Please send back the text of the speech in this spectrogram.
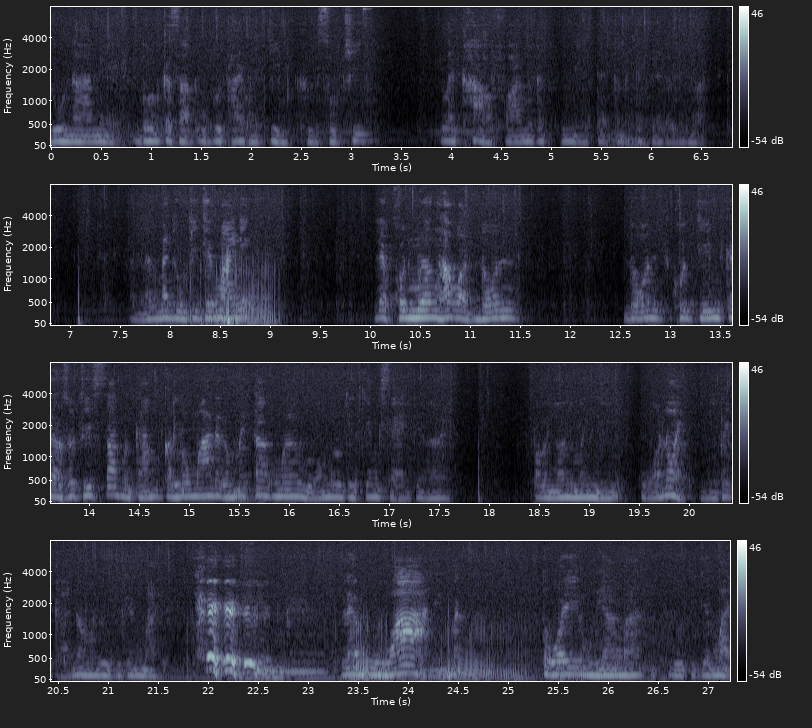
ยูนานเนี่ยโดนกษัตริย์องค์สุดท้ายของจีนคือโซชิไล่ฆ่าฟ้ามันก็หนีแต่ก็เลยกระเซ็นอะไรมาแล้วก็มาอยู่ที่เชียงใหม่นี่แล้วคนเมืองเขาก็โดน โดนคนจีนกับโซชิซัดเหมือนกันกันลงมาแล้วก็ไม่ตั้งเมืองหลวงอยู่ที่เชียงแสนเชียงรายปปัญญอนนี่มันหนีหัวหน่อยหนีไปขายนอกมาอยู่ที่เชียงใหม่แล้วหมูว่านี่มันตัวหมูยางมาอยู่ที่เชียงใหม่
